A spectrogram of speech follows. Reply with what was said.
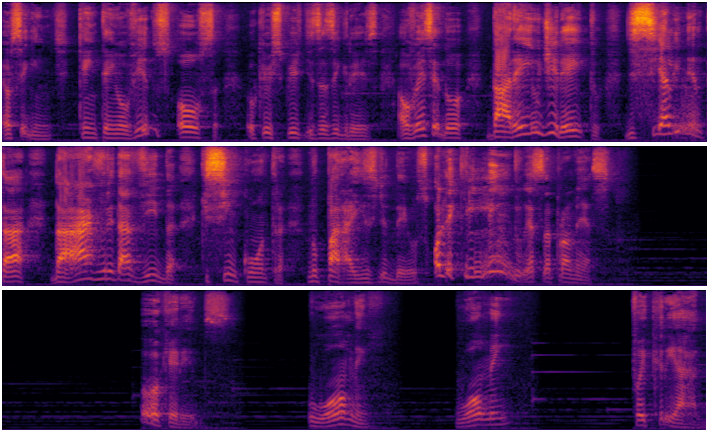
é o seguinte: quem tem ouvidos, ouça o que o Espírito diz às igrejas. Ao vencedor, darei o direito de se alimentar da árvore da vida que se encontra no paraíso de Deus. Olha que lindo essa promessa. Oh, queridos, o homem, o homem foi criado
